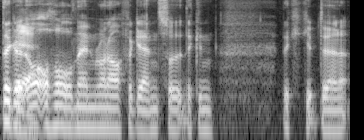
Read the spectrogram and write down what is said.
dig out Yeah. a little hole and then run off again so that they can they can keep doing it.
